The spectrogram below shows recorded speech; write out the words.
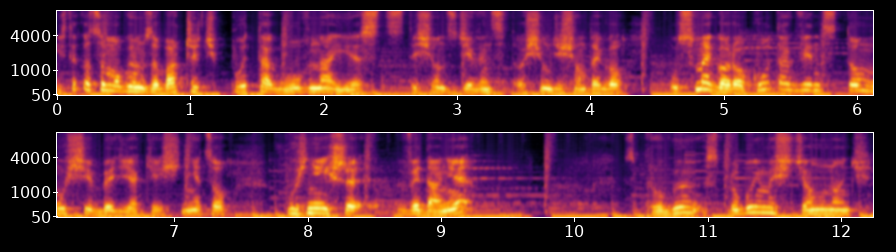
I z tego co mogłem zobaczyć, płyta główna jest z 1988 roku, tak więc to musi być jakieś nieco późniejsze wydanie. Spróbuj, spróbujmy ściągnąć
